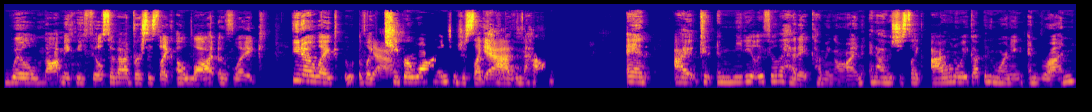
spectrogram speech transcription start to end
will not make me feel so bad versus like a lot of like you know like like yeah. cheaper wine to just like have in the house and i could immediately feel the headache coming on and i was just like i want to wake up in the morning and run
